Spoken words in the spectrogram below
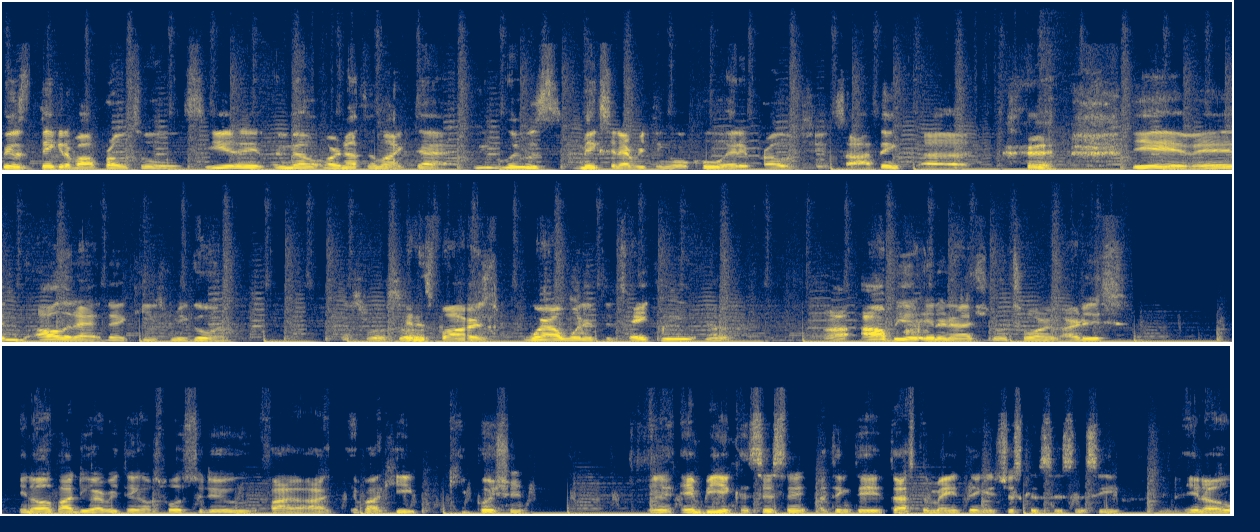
we was thinking about Pro Tools, you know, or nothing like that. We, we was mixing everything on Cool Edit Pro and shit. So I think, uh, yeah, man, all of that that keeps me going. That's what's up. And as far as where I wanted to take me, yeah. I, I'll be an international touring artist. You know, if I do everything I'm supposed to do, if I, I if I keep keep pushing and, and, being consistent. I think that that's the main thing. It's just consistency. You know,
